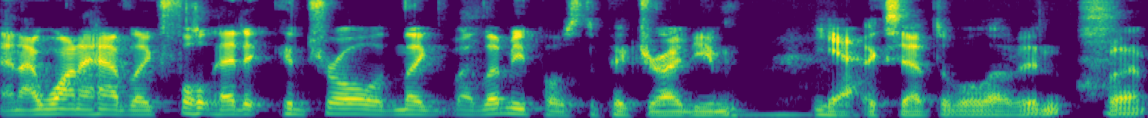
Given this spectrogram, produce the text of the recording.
and I want to have like full edit control and like well, let me post a picture I deem yeah. acceptable of it. But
